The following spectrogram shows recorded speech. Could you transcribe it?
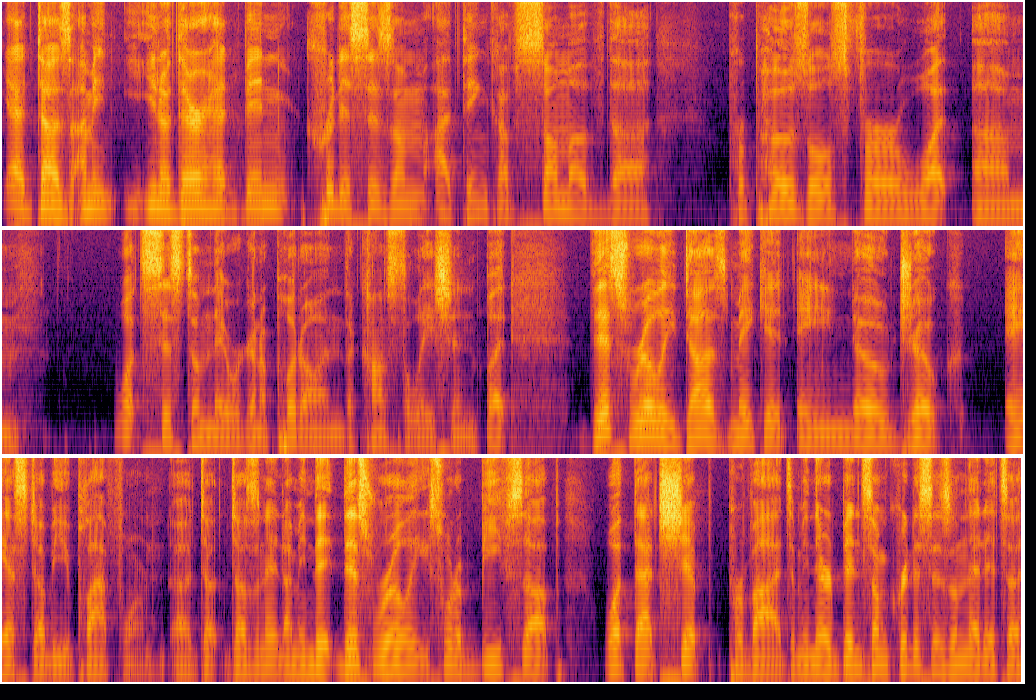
Yeah, it does. I mean, you know, there had been criticism, I think, of some of the proposals for what um, what system they were going to put on the constellation, but this really does make it a no joke ASW platform, uh, d- doesn't it? I mean, th- this really sort of beefs up what that ship provides. I mean, there had been some criticism that it's a,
